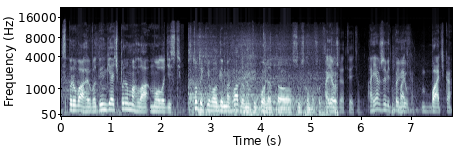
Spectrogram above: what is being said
З перевагою в один м'яч перемогла молодість. Хто такий Володимир Гладов, на твій погляд, в сумському футболі? А я вже відповів. А я вже відповів. Батька.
